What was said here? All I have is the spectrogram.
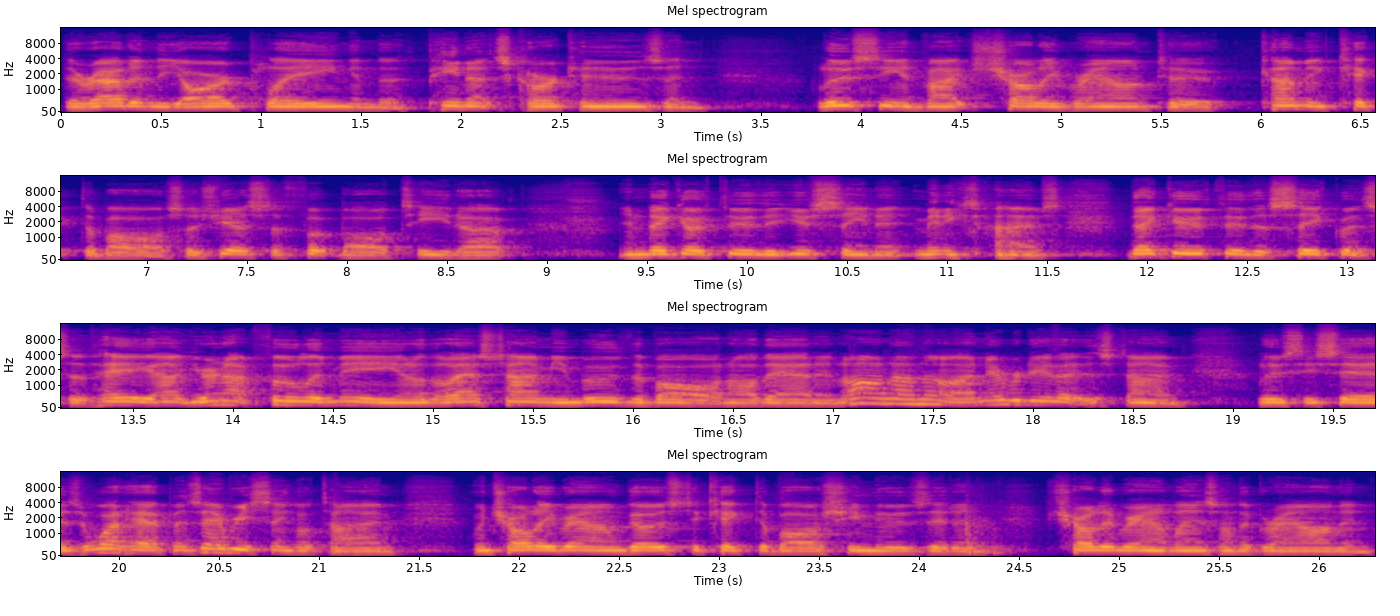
they're out in the yard playing in the Peanuts cartoons, and Lucy invites Charlie Brown to come and kick the ball. So she has the football teed up, and they go through that. You've seen it many times. They go through the sequence of, "Hey, uh, you're not fooling me." You know, the last time you moved the ball and all that, and oh no, no, I never do that this time. Lucy says, "What happens every single time when Charlie Brown goes to kick the ball? She moves it, and Charlie Brown lands on the ground and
